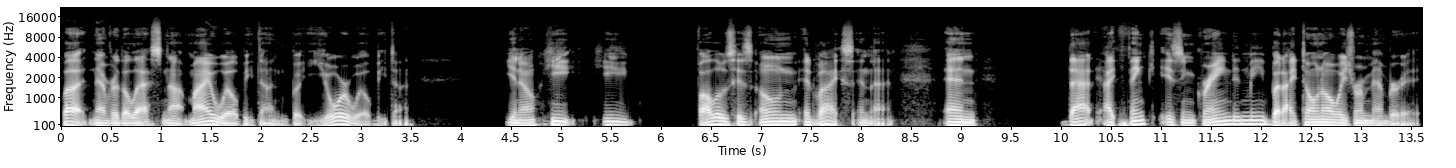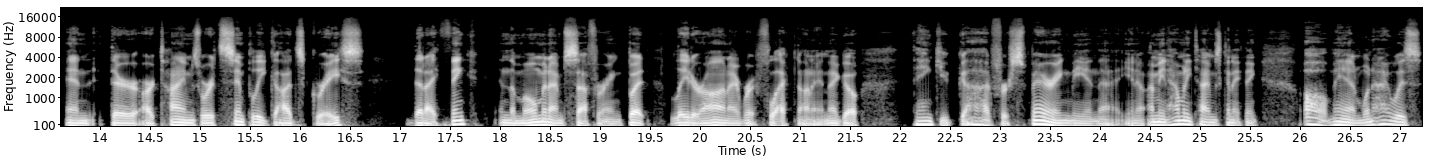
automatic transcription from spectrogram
But nevertheless, not my will be done, but your will be done. You know, he he follows his own advice in that. And that I think is ingrained in me, but I don't always remember it. And there are times where it's simply God's grace that I think in the moment I'm suffering, but later on I reflect on it and I go, thank you God for sparing me in that. You know, I mean, how many times can I think, oh man, when I was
